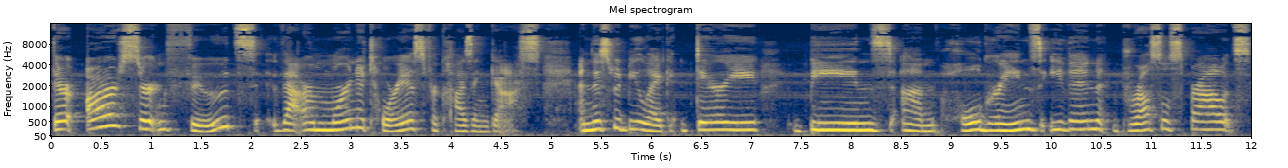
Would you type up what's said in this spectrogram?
There are certain foods that are more notorious for causing gas, and this would be like dairy, beans, um, whole grains, even Brussels sprouts,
